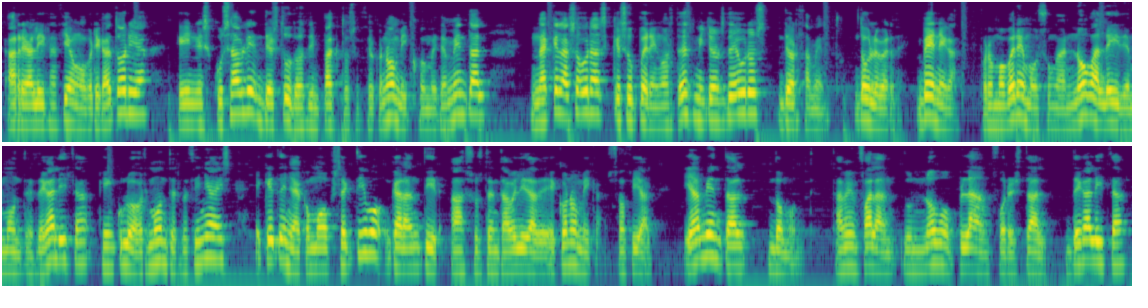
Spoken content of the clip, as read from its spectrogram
a realización obrigatoria e inexcusable de estudos de impacto socioeconómico e medioambiental naquelas obras que superen os 10 millóns de euros de orzamento. Doble verde. BNG. Promoveremos unha nova lei de montes de Galiza que inclúa os montes veciñais e que teña como obxectivo garantir a sustentabilidade económica, social e ambiental do monte tamén falan dun novo plan forestal de Galiza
